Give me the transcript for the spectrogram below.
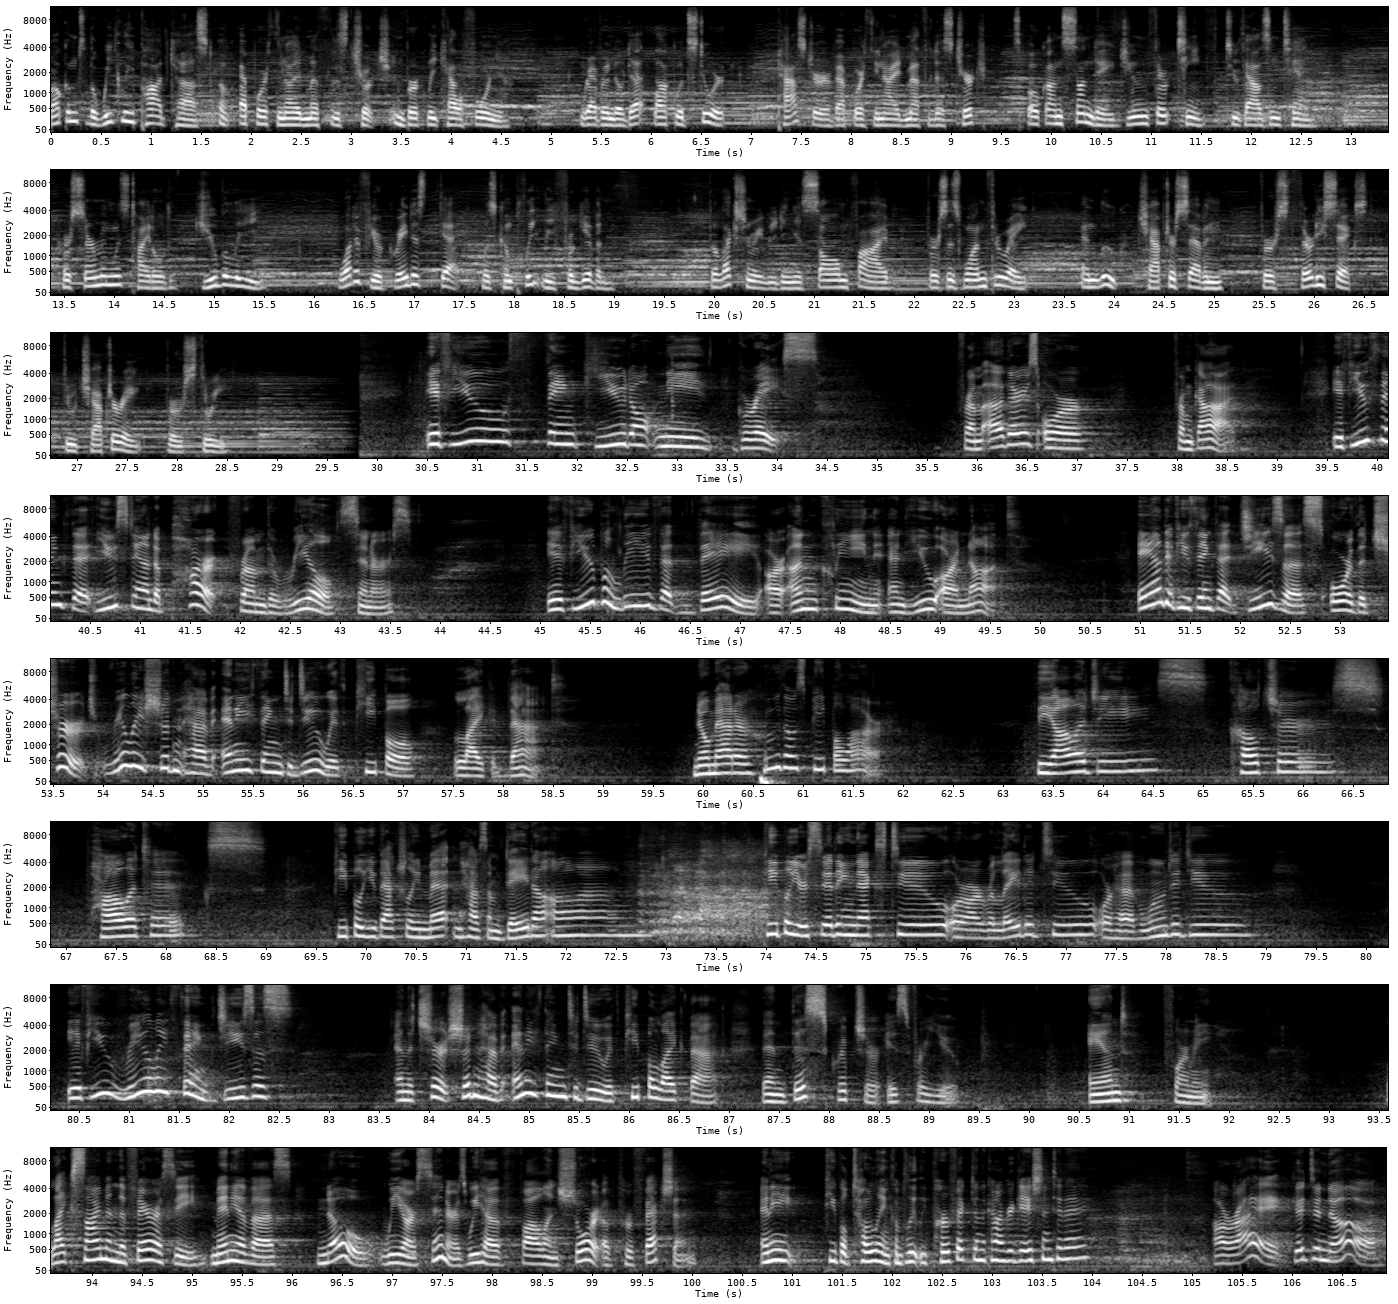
Welcome to the weekly podcast of Epworth United Methodist Church in Berkeley, California. Reverend Odette Lockwood Stewart, pastor of Epworth United Methodist Church, spoke on Sunday, June 13, 2010. Her sermon was titled Jubilee What if your greatest debt was completely forgiven? The lectionary reading is Psalm 5, verses 1 through 8, and Luke chapter 7, verse 36 through chapter 8, verse 3. If you think you don't need grace from others or from God, if you think that you stand apart from the real sinners, if you believe that they are unclean and you are not, and if you think that Jesus or the church really shouldn't have anything to do with people like that, no matter who those people are theologies, cultures, politics, people you've actually met and have some data on, people you're sitting next to or are related to or have wounded you. If you really think Jesus and the church shouldn't have anything to do with people like that, then this scripture is for you and for me. Like Simon the Pharisee, many of us know we are sinners. We have fallen short of perfection. Any people totally and completely perfect in the congregation today? All right, good to know.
